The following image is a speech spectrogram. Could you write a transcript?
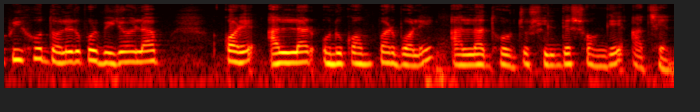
বৃহৎ দলের উপর বিজয় লাভ করে আল্লাহর অনুকম্পার বলে আল্লাহ ধৈর্যশীলদের সঙ্গে আছেন।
